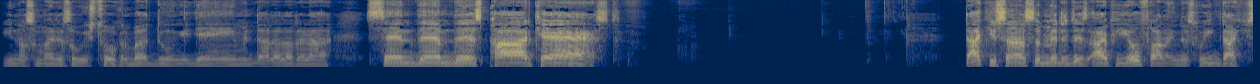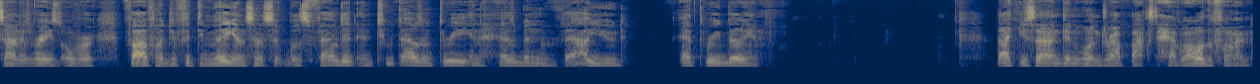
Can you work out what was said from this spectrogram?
You know, somebody that's always talking about doing a game and da da da da da. Send them this podcast. DocuSign submitted its IPO filing this week. DocuSign has raised over 550 million since it was founded in 2003 and has been valued at 3 billion. DocuSign didn't want Dropbox to have all the fun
